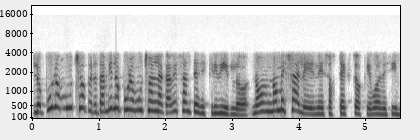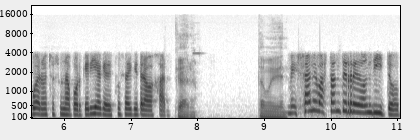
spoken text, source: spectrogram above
lo pulo mucho, pero también lo pulo mucho en la cabeza antes de escribirlo. No, no me sale en esos textos que vos decís, bueno, esto es una porquería que después hay que trabajar. Claro. Está muy bien. Me sale bastante redondito,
